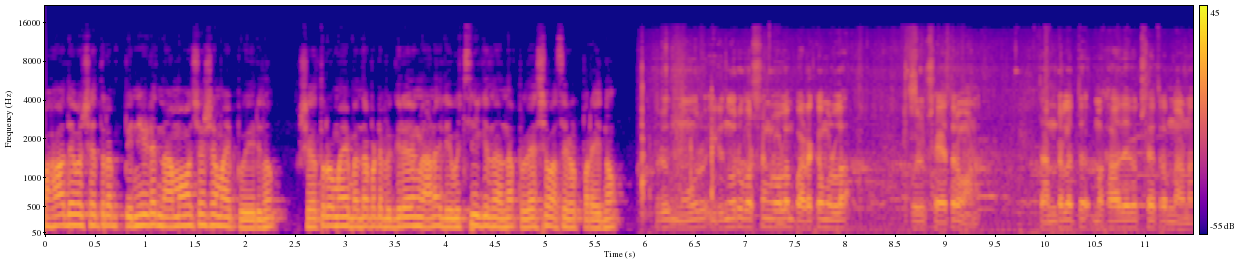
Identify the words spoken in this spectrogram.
മഹാദേവ ക്ഷേത്രം പിന്നീട് നാമാവശേഷമായി പോയിരുന്നു. ക്ഷേത്രവുമായി ബന്ധപ്പെട്ട വിഗ്രഹങ്ങളാണ് ലഭിച്ചിരിക്കുന്നതെന്ന് പ്രദേശവാസികൾ പറയുന്നു. ഒരു നൂറ് ഇരുന്നൂറ് വർഷങ്ങളോളം പഴക്കമുള്ള ഒരു ക്ഷേത്രമാണ് തണ്ടളത്ത് മഹാദേവ ക്ഷേത്രം എന്നാണ്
